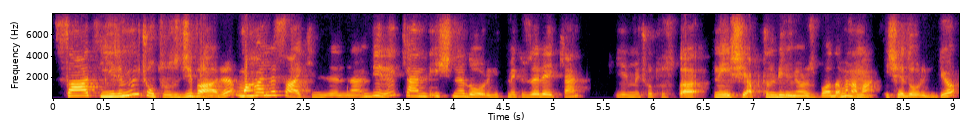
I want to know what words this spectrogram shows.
saat 23.30 civarı mahalle sakinlerinden biri kendi işine doğru gitmek üzereyken 23.30'da ne işi yaptığını bilmiyoruz bu adamın ama işe doğru gidiyor.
